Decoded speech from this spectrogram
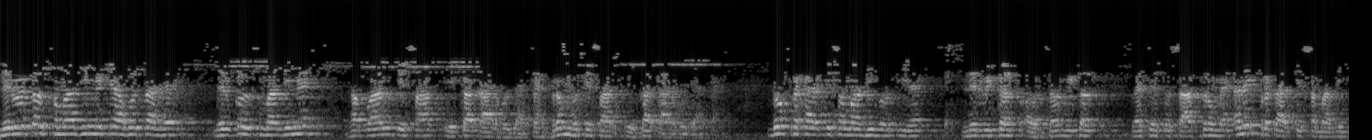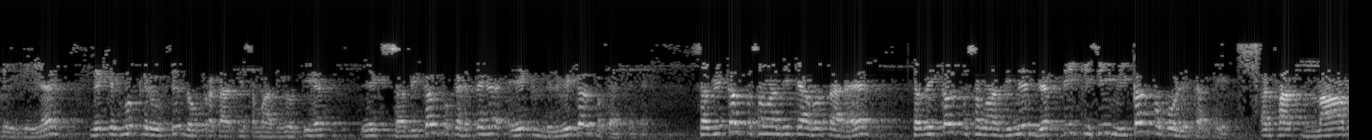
निर्विकल समाधि में क्या होता है? निर्विकल समाधि में भगवान के साथ एकाकार हो जाता है, ब्रह्म के साथ एकाकार हो जाता है। दो प्रकार की समाधि होती है, निर्विकल्प और सविकल्प वैसे तो शास्त्रों में अनेक प्रकार की समाधि की गई है, लेकिन मुख्य रूप से दो प्रकार की समाधि होती है। एक सविकल्प कहते हैं, एक निर्विकल्प कहते हैं। सविकल्प समाधि क्या होता है? सविकल्प समाधि में व्यक्ति किसी विकल्प को लेकर के, अर्थात नाम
